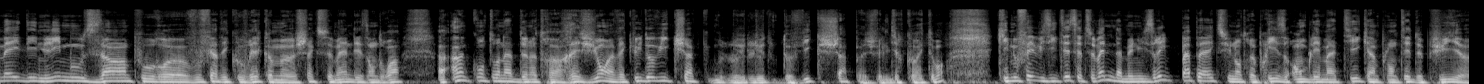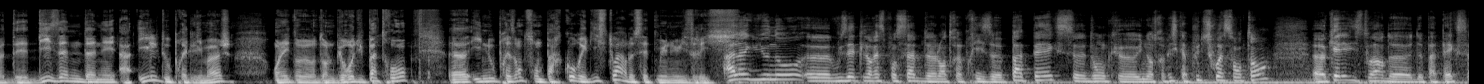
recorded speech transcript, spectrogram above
Made in Limousin pour euh, vous faire découvrir comme euh, chaque semaine des endroits euh, incontournables de notre région avec Ludovic Chap, Ludovic Chap, je vais le dire correctement, qui nous fait visiter cette semaine la menuiserie Papex, une entreprise emblématique implantée depuis des dizaines d'années à Île, tout près de Limoges. On est dans le bureau du patron. Il nous présente son parcours et l'histoire de cette menuiserie. Alain Guyonneau, vous êtes le responsable de l'entreprise Papex, donc une entreprise qui a plus de 60 ans. Quelle est l'histoire de Papex?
